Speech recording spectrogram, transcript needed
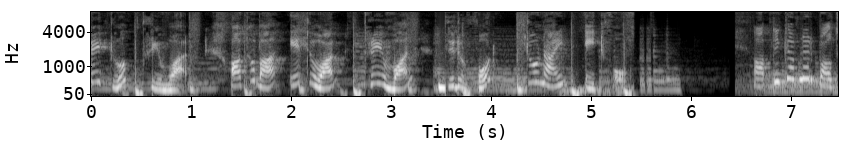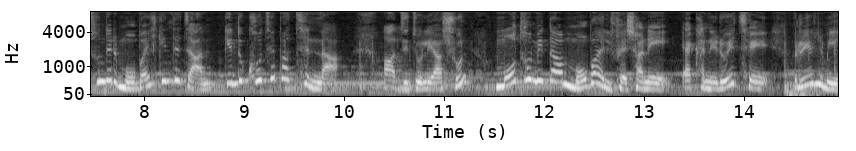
three two three one অথবা eight one three one zero four two nine eight four আপনি কি আপনার পছন্দের মোবাইল কিনতে চান, কিন্তু খুঁজে পাচ্ছেন না? আজই চলে আসুন মধুমিতা মোবাইল ফ্যাশনে। এখানে রয়েছে রিয়েলমি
